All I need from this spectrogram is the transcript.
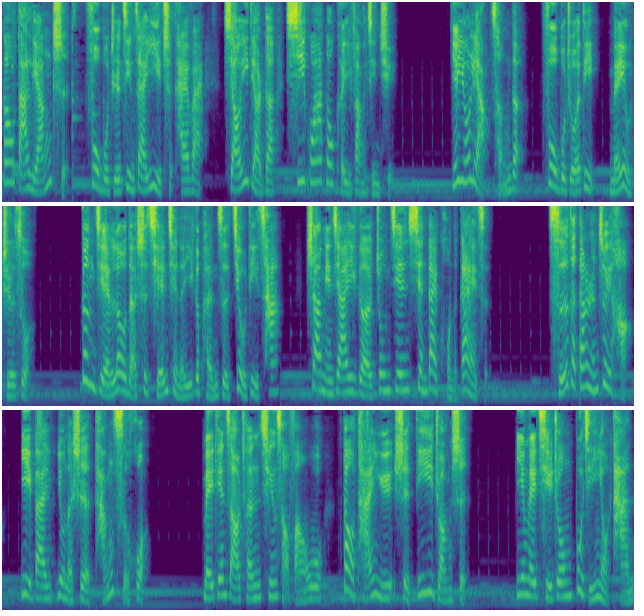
高达两尺，腹部直径在一尺开外，小一点的西瓜都可以放进去。也有两层的，腹部着地，没有支座。更简陋的是浅浅的一个盆子就地擦，上面加一个中间现带孔的盖子。瓷的当然最好，一般用的是搪瓷货。每天早晨清扫房屋，倒痰盂是第一装饰，因为其中不仅有痰，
